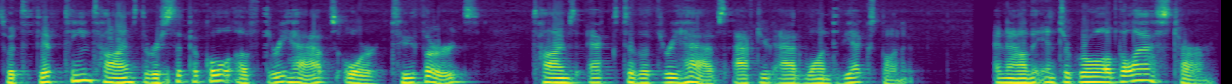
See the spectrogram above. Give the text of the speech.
So it's 15 times the reciprocal of 3 halves, or 2 thirds, times x to the 3 halves after you add 1 to the exponent. And now the integral of the last term.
